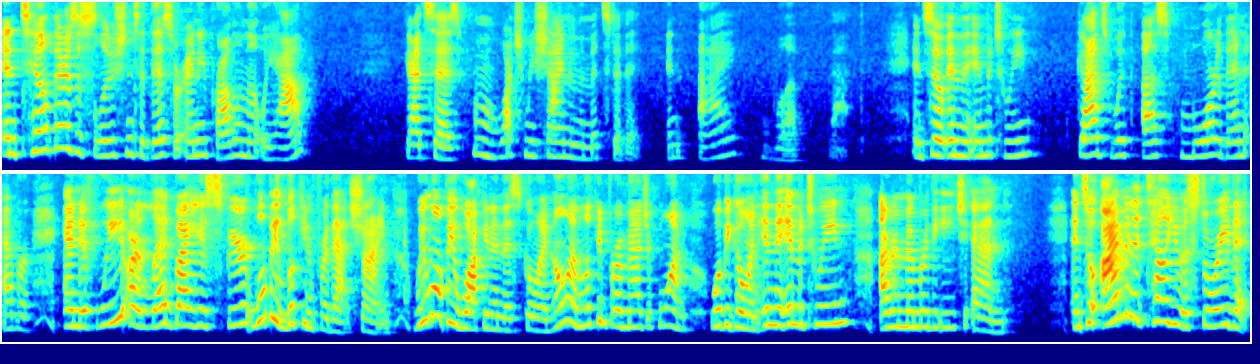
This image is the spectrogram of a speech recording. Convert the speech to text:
Until there's a solution to this or any problem that we have, God says, hmm, watch me shine in the midst of it. And I love that. And so in the in between, God's with us more than ever. And if we are led by His Spirit, we'll be looking for that shine. We won't be walking in this going, oh, I'm looking for a magic wand. We'll be going, in the in between, I remember the each end. And so I'm going to tell you a story that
